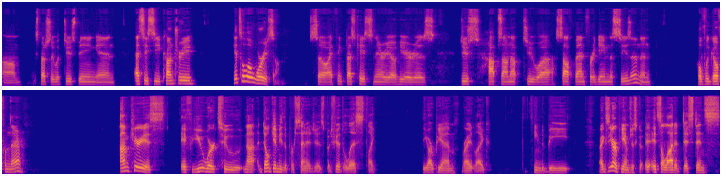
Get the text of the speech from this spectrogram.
um, especially with Deuce being in SEC country, gets a little worrisome. So I think best case scenario here is Deuce hops on up to uh, South Bend for a game this season and hopefully go from there. I'm curious if you were to not don't give me the percentages, but if you had to list like the RPM, right? Like team to beat, right? The RPM just it's a lot of distance,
